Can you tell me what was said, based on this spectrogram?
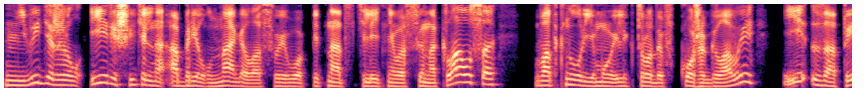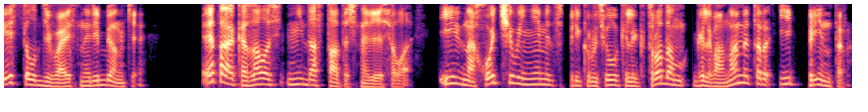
не выдержал и решительно обрел наголо своего 15-летнего сына Клауса, воткнул ему электроды в кожу головы и затестил девайс на ребенке. Это оказалось недостаточно весело, и находчивый немец прикрутил к электродам гальванометр и принтер,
